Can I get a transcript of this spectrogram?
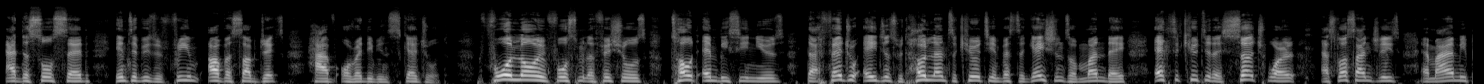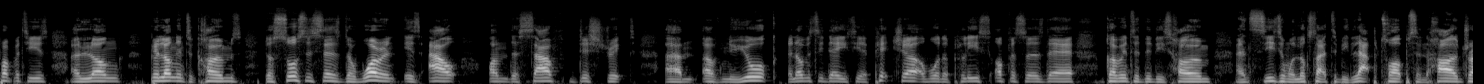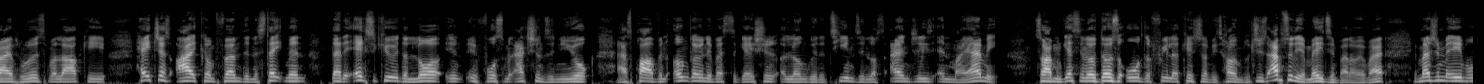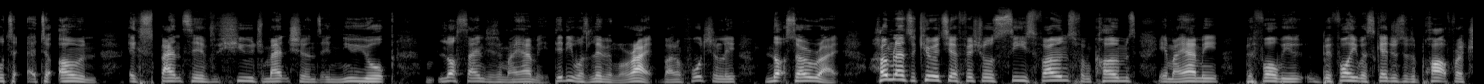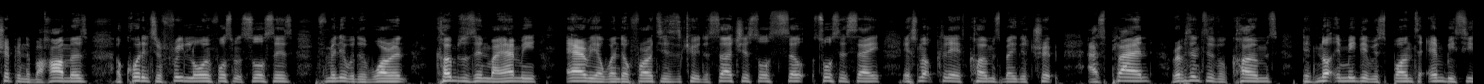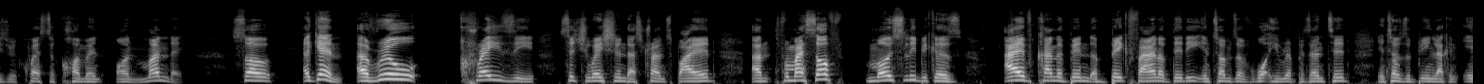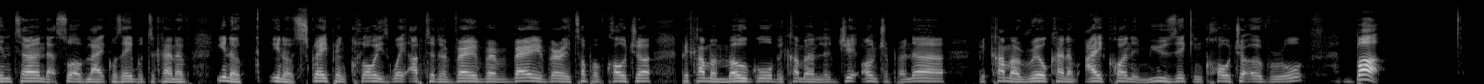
and the source said interviews with three other subjects have already been scheduled. Four law enforcement officials told NBC News that federal agents with Homeland Security investigations on Monday executed a search warrant at Los Angeles and Miami properties along belonging to Combs. The sources says the warrant is out on the South District um, of New York. And obviously, there you see a picture of all the police officers there going to Diddy's home and seizing what looks like to be laptops and hard drives. Louis Malarkey. HSI confirmed in a statement that it executed the law enforcement actions in New York as part of an ongoing investigation along with the teams in Los Angeles and Miami. So I'm guessing those are all the three locations of his homes, which is absolutely amazing, by the way, right? Imagine being able to, to own expansive, huge mansions in New York, Los Angeles, and Miami. Diddy was living right, but unfortunately, not so right. Homeland Security officials seized phones from Combs in Miami before we before he was scheduled to depart for a trip in the Bahamas. According to three law enforcement sources familiar with the warrant, Combs was in Miami area when the authorities executed the searches. Sources say it's not clear if Combs made the trip as planned. Representative of Combs did not immediately respond to NBC's request to comment on Monday. So again, a real crazy situation that's transpired. Um, for myself, mostly because I've kind of been a big fan of Diddy in terms of what he represented, in terms of being like an intern that sort of like was able to kind of, you know, you know, scrape and claw his way up to the very, very, very, very top of culture, become a mogul, become a legit entrepreneur, become a real kind of icon in music and culture overall. But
